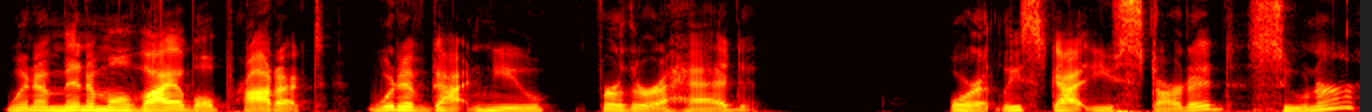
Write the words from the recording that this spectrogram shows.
when a minimal viable product would have gotten you further ahead or at least got you started sooner?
